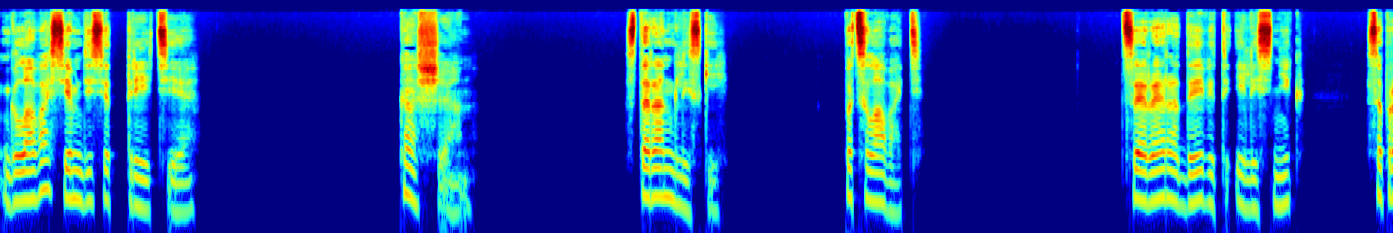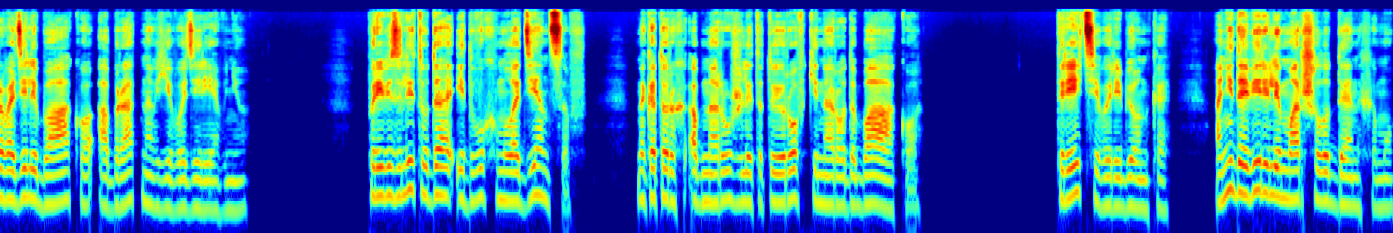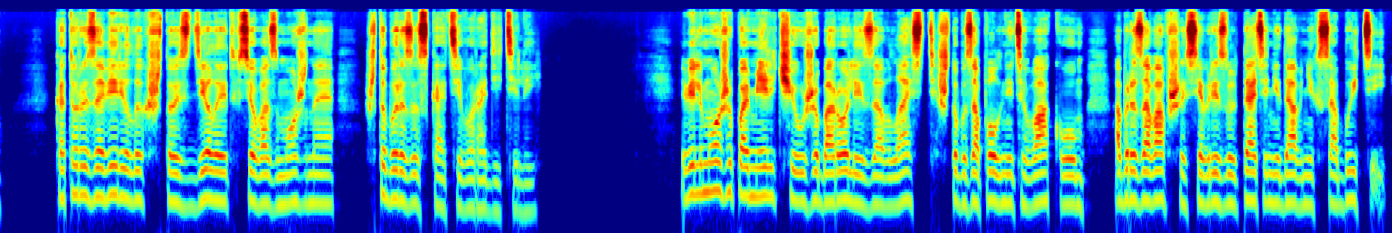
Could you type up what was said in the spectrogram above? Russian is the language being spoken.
Глава 73. Кашиан. Староанглийский. Поцеловать. Церера, Дэвид и Лесник сопроводили Баако обратно в его деревню. Привезли туда и двух младенцев, на которых обнаружили татуировки народа Баако. Третьего ребенка они доверили маршалу Денхэму, который заверил их, что сделает все возможное, чтобы разыскать его родителей. Вельможи помельче уже боролись за власть, чтобы заполнить вакуум, образовавшийся в результате недавних событий,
